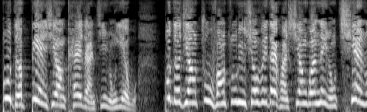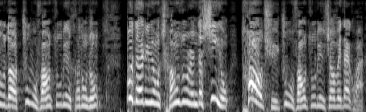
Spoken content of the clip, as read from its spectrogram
不得变相开展金融业务，不得将住房租赁消费贷款相关内容嵌入到住房租赁合同中，不得利用承租人的信用套取住房租赁消费贷款，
